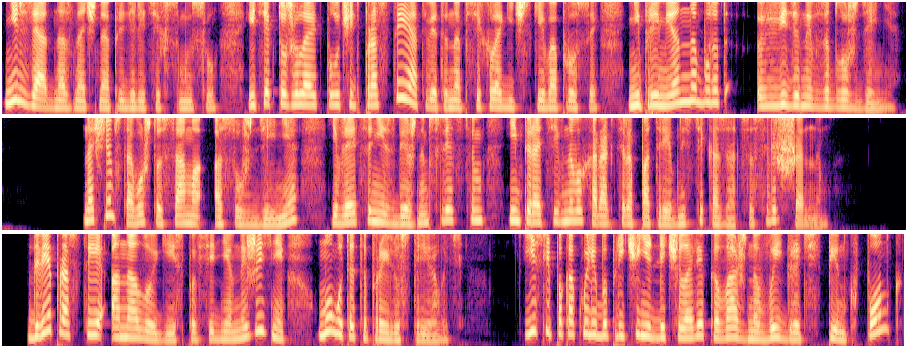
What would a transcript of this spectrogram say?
Нельзя однозначно определить их смысл, и те, кто желает получить простые ответы на психологические вопросы, непременно будут введены в заблуждение. Начнем с того, что самоосуждение является неизбежным следствием императивного характера потребности казаться совершенным. Две простые аналогии из повседневной жизни могут это проиллюстрировать. Если по какой-либо причине для человека важно выиграть в пинг-понг,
